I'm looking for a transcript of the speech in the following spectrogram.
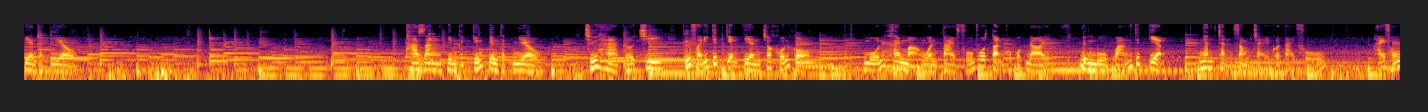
tiền thật nhiều. Thà rằng tìm cách kiếm tiền thật nhiều chứ hà cớ chi, cứ phải đi tiết kiệm tiền cho khốn khổ. Muốn khai mở nguồn tài phú vô tận của cuộc đời, đừng mù quáng tiết kiệm, ngăn chặn dòng chảy của tài phú. Hãy phóng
